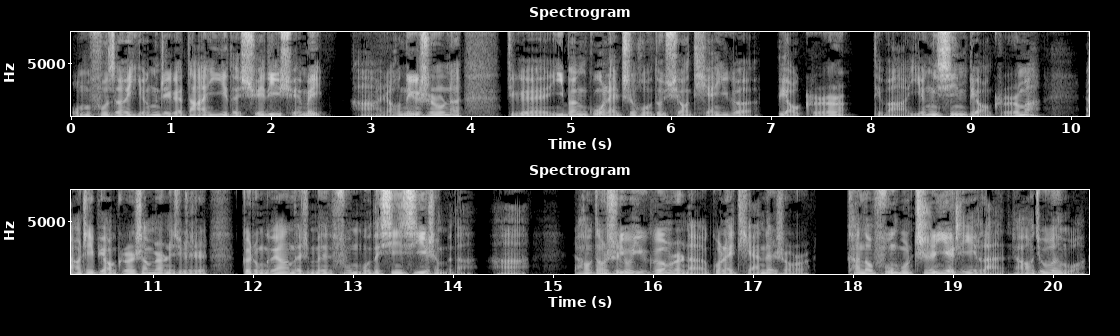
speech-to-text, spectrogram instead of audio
我们负责迎这个大一的学弟学妹啊。然后那个时候呢，这个一般过来之后都需要填一个表格，对吧？迎新表格嘛。然后这表格上面呢，就是各种各样的什么父母的信息什么的啊。然后当时有一哥们呢过来填的时候，看到父母职业这一栏，然后就问我：“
